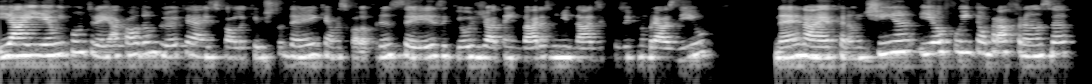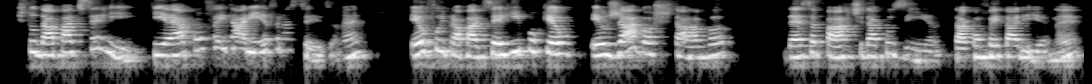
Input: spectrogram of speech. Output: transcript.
E aí eu encontrei a Cordon Bleu, que é a escola que eu estudei, que é uma escola francesa, que hoje já tem várias unidades, inclusive no Brasil, né? Na época não tinha. E eu fui então para a França estudar patisserie, que é a confeitaria francesa, né? Eu fui para a patisserie porque eu, eu já gostava dessa parte da cozinha, da confeitaria, né?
